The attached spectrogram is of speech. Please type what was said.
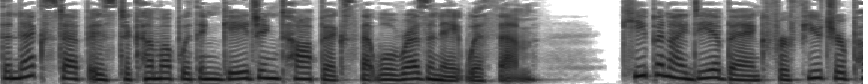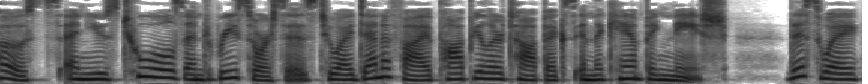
the next step is to come up with engaging topics that will resonate with them. Keep an idea bank for future posts and use tools and resources to identify popular topics in the camping niche. This way,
